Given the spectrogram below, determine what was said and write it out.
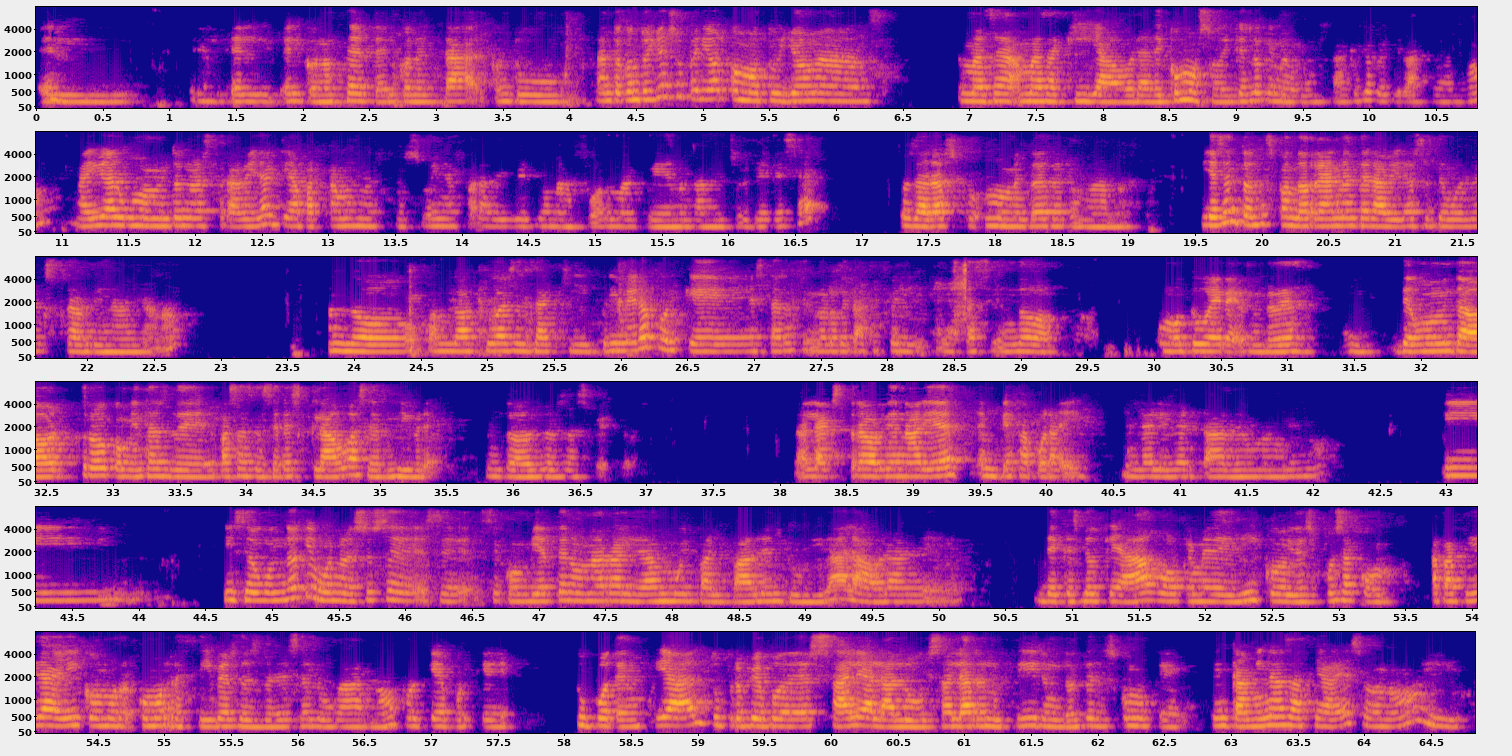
El, el, el, conocerte, el conectar con tu, tanto con tu yo superior como tu yo más, más, más aquí y ahora, de cómo soy, qué es lo que me gusta, qué es lo que quiero hacer, ¿no? Hay algún momento en nuestra vida que apartamos nuestros sueños para vivir de una forma que nos han dicho que tiene que ser, pues ahora es un momento de retomarlo. Y es entonces cuando realmente la vida se te vuelve extraordinaria, ¿no? Cuando, cuando actúas desde aquí. Primero porque estás haciendo lo que te hace feliz y estás siendo como tú eres. Entonces, de un momento a otro comienzas de, pasas de ser esclavo a ser libre en todos los aspectos. La extraordinariedad empieza por ahí, en la libertad de uno mismo. Y, y segundo, que bueno, eso se, se, se, convierte en una realidad muy palpable en tu vida a la hora de, de qué es lo que hago, qué me dedico y después a, a partir de ahí cómo, cómo recibes desde ese lugar, ¿no? ¿Por qué? Porque tu potencial, tu propio poder sale a la luz, sale a relucir, entonces es como que te encaminas hacia eso, ¿no? Y,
